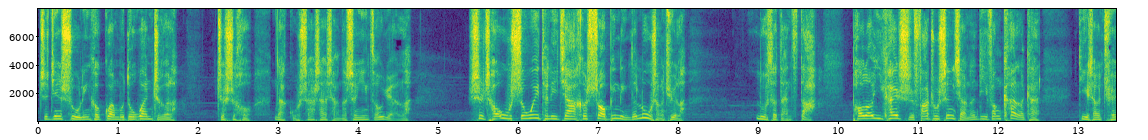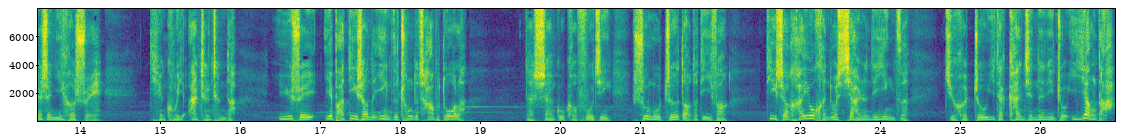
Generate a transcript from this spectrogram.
只见树林和灌木都弯折了。这时候，那股沙沙响的声音走远了，是朝巫师威特利家和哨兵岭的路上去了。露瑟胆子大，跑到一开始发出声响的地方看了看，地上全是泥和水，天空也暗沉沉的，雨水也把地上的印子冲得差不多了。但山谷口附近树木折倒的地方，地上还有很多吓人的印子，就和周一他看见的那种一样大。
